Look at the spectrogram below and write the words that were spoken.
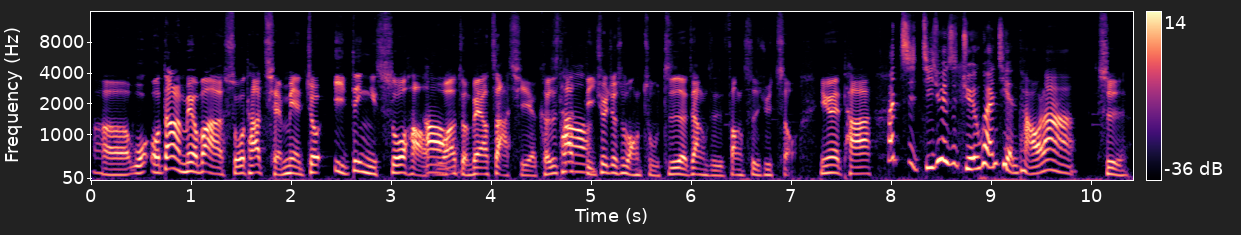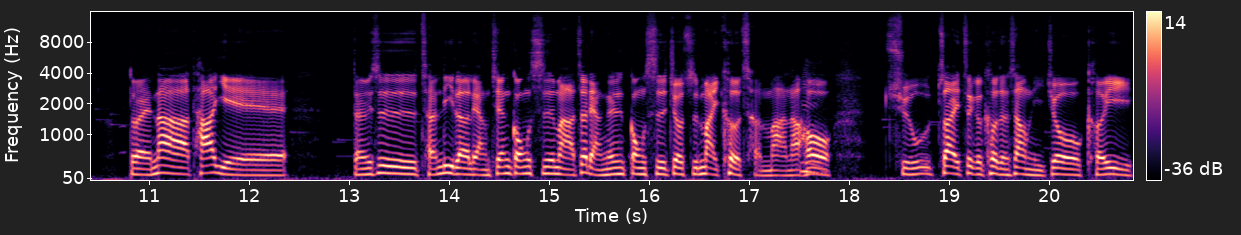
呃，我我当然没有办法说他前面就一定说好我要准备要诈欺了，可是他的确就是往组织的这样子方式去走，因为他他的的确是卷款潜逃啦，是对，那他也。等于是成立了两间公司嘛，这两间公司就是卖课程嘛，然后就在这个课程上，你就可以，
